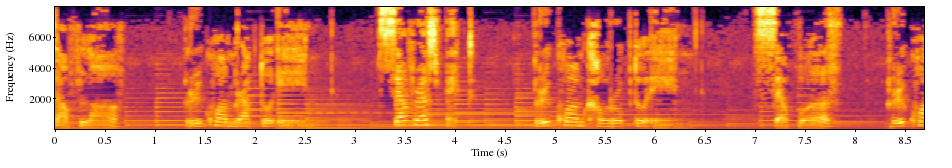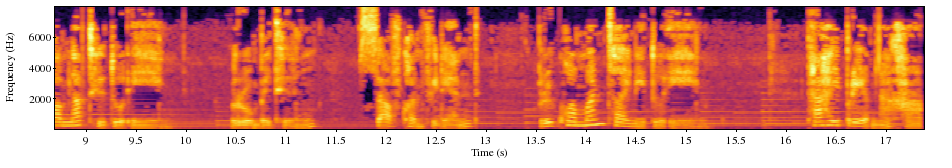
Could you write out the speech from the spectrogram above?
self-love หรือความรักตัวเอง self-respect หรือความเคารพตัวเอง self-worth หรือความนับถือตัวเอง รวมไปถึง self-confident หรือความมั่นใจในตัวเอง ถ้าให้เปรียบนะคะ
